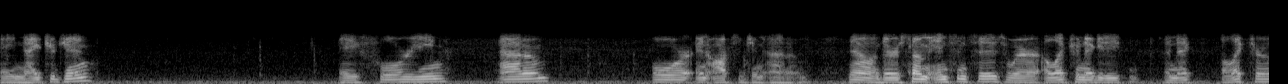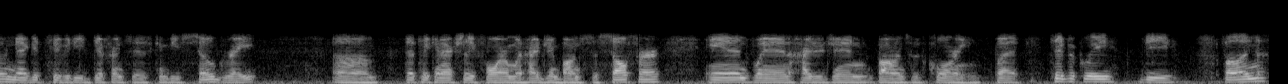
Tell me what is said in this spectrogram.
a nitrogen a fluorine atom or an oxygen atom. Now, there are some instances where electronegativity, differences can be so great um, that they can actually form when hydrogen bonds to sulfur and when hydrogen bonds with chlorine. But typically, the fun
